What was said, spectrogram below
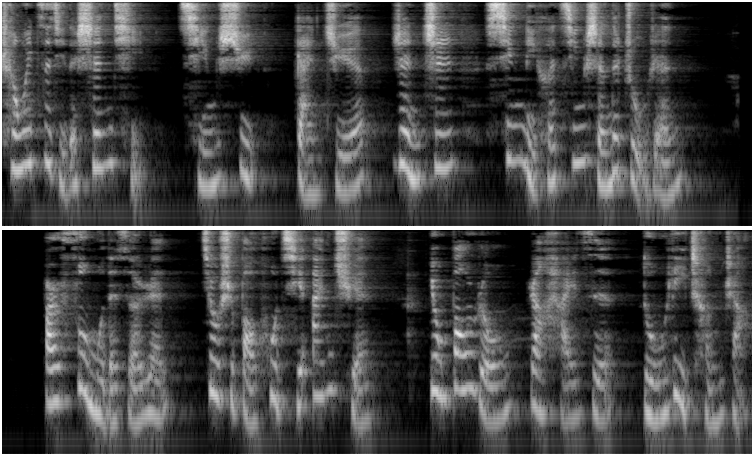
成为自己的身体、情绪、感觉、认知、心理和精神的主人。而父母的责任就是保护其安全，用包容让孩子独立成长。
